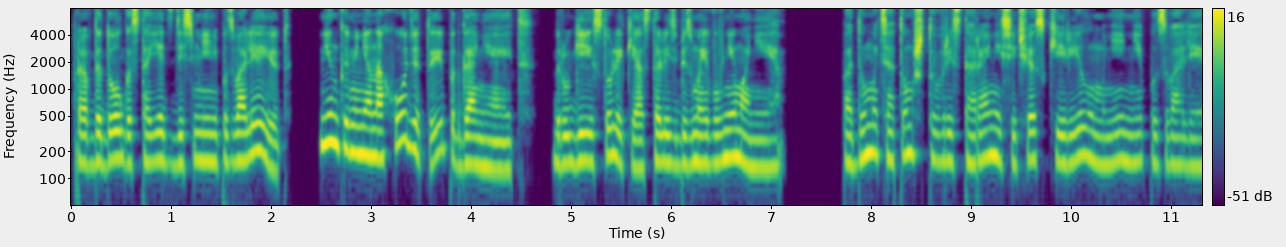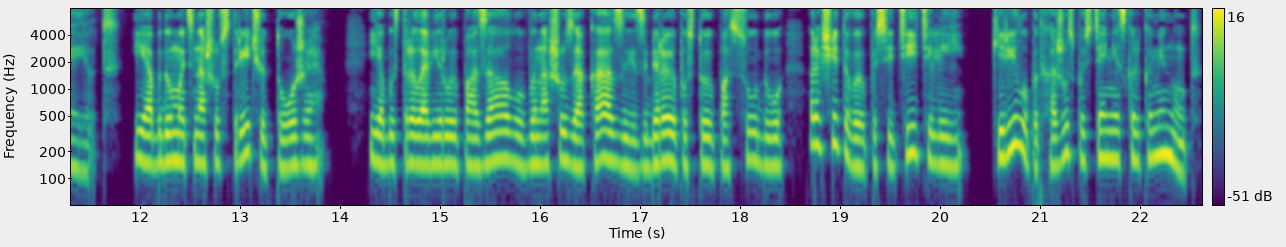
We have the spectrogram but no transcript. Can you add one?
Правда, долго стоять здесь мне не позволяют. Нинка меня находит и подгоняет. Другие столики остались без моего внимания. Подумать о том, что в ресторане сейчас Кирилл мне не позволяют. И обдумать нашу встречу тоже. Я быстро лавирую по залу, выношу заказы, забираю пустую посуду, рассчитываю посетителей. Кириллу подхожу спустя несколько минут.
